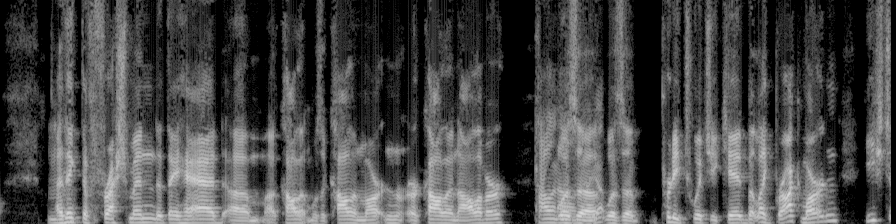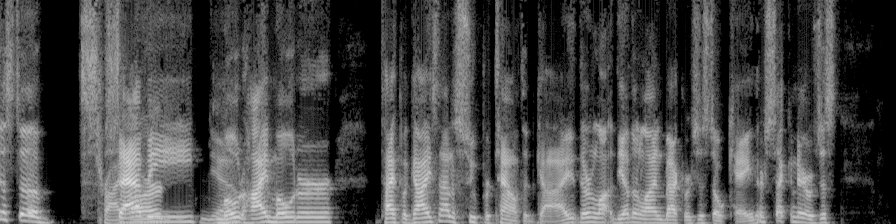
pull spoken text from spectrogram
Mm-hmm. I think the freshman that they had, um, uh, Colin was a Colin Martin or Colin Oliver. Colin was Oliver, a yep. was a pretty twitchy kid, but like Brock Martin, he's just a savvy, yeah. high motor type of guy. He's not a super talented guy. Their the other linebacker was just okay. Their secondary was just,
